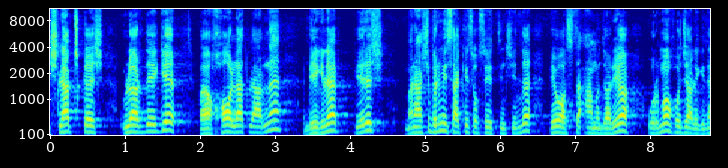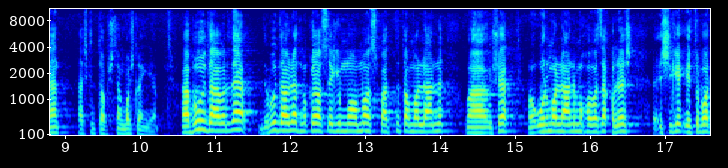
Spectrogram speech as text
ishlab chiqish ulardagi e, holatlarni belgilab berish mana shu bir ming sakkiz yuz to'qson yettinchi yilda bevosita amudaryo o'rmon xo'jaligidan tashkil topishdan boshlangan. E, bu davrda bu davlat miqyosidagi muammo sifatida tomonlarni o'sha e, o'rmonlarni muhofaza qilish ishiga e'tibor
